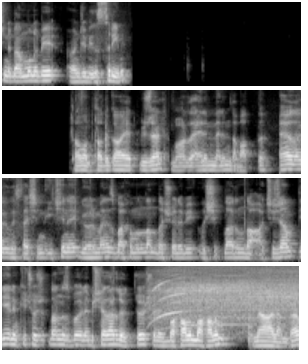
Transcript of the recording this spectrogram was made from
Şimdi ben bunu bir önce bir ısırayım. Tamam tadı gayet güzel. Bu arada elim elim de battı. Evet arkadaşlar şimdi içini görmeniz bakımından da şöyle bir ışıklarını da açacağım. Diyelim ki çocuklarınız böyle bir şeyler döktü. Şöyle bir bakalım bakalım ne alemde.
